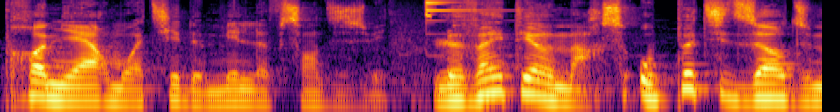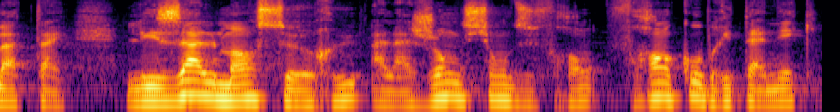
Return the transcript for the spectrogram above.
première moitié de 1918. Le 21 mars, aux petites heures du matin, les Allemands se ruent à la jonction du front franco-britannique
